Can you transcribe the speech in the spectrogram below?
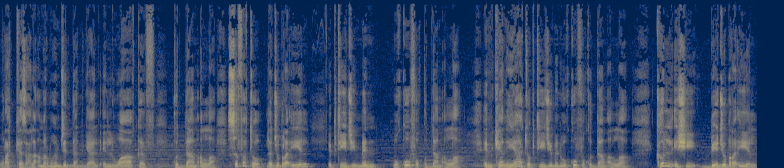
وركز على أمر مهم جدا قال الواقف قدام الله. صفته لجبرائيل بتيجي من وقوفه قدام الله. إمكانياته بتيجي من وقوفه قدام الله. كل إشي بجبرائيل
